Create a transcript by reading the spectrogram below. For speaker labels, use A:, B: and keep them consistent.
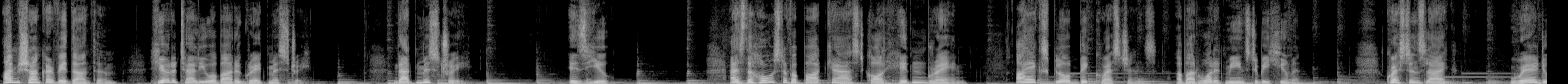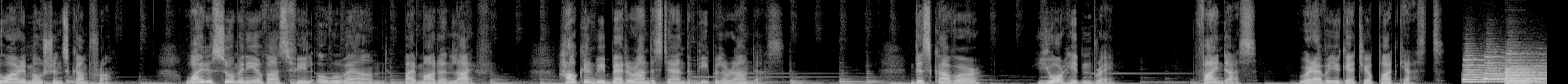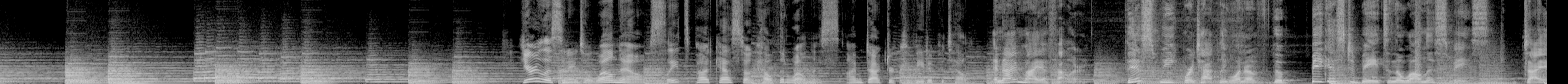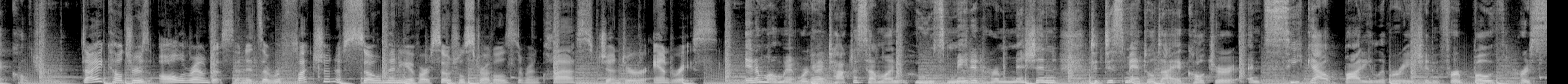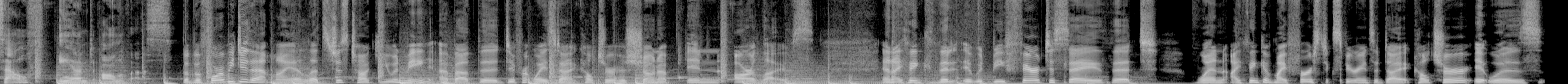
A: I'm Shankar Vedantam, here to tell you about a great mystery. That mystery is you. As the host of a podcast called Hidden Brain, I explore big questions about what it means to be human. Questions like where do our emotions come from? Why do so many of us feel overwhelmed by modern life? How can we better understand the people around us? Discover your hidden brain. Find us wherever you get your podcasts.
B: You're listening to Well Now, Slate's podcast on health and wellness. I'm Dr. Kavita Patel.
C: And I'm Maya Feller. This week, we're tackling one of the biggest debates in the wellness space diet culture.
B: Diet culture is all around us, and it's a reflection of so many of our social struggles around class, gender, and race.
C: In a moment, we're going to talk to someone who's made it her mission to dismantle diet culture and seek out body liberation for both herself and all of us.
B: But before we do that, Maya, let's just talk you and me about the different ways diet culture has shown up in our lives. And I think that it would be fair to say that when I think of my first experience of diet culture, it was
